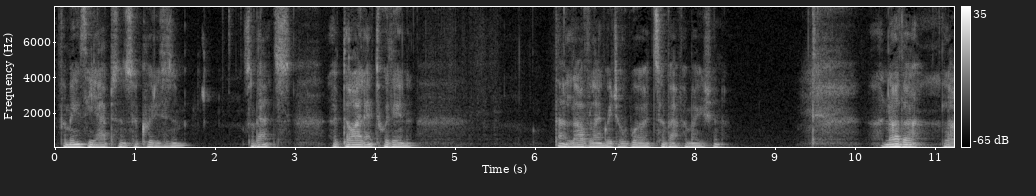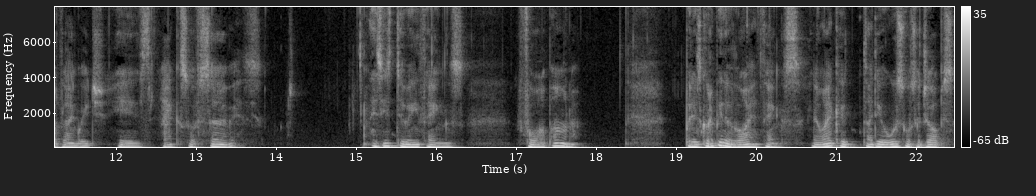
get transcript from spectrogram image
for me it's the absence of criticism. So that's a dialect within that love language of words of affirmation. Another love language is acts of service. This is doing things for our partner. But it's got to be the right things. You know, I could I do all sorts of jobs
